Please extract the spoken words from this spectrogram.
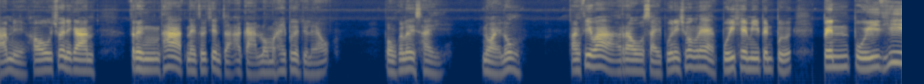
3เนี่ยเขาช่วยในการตรึงธาตุไนโตรเจนจากอากาศลงมาให้พืชอยู่แล้ว ผมก็เลยใส่หน่อยลง ทั้งที่ว่าเราใส่ปุ๋ยในช่วงแรก ปุ๋ยเคมีเป็นปุ๋ยเป็นปุ๋ยที่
